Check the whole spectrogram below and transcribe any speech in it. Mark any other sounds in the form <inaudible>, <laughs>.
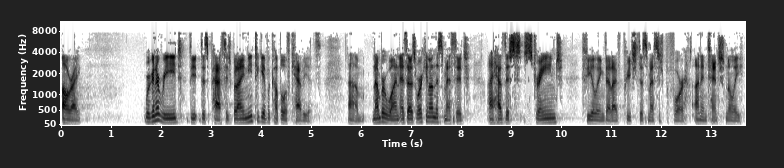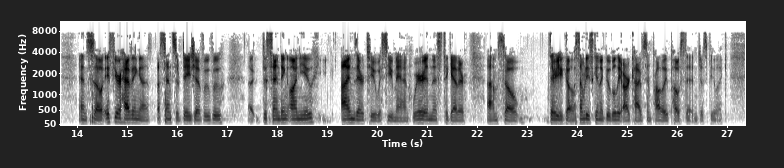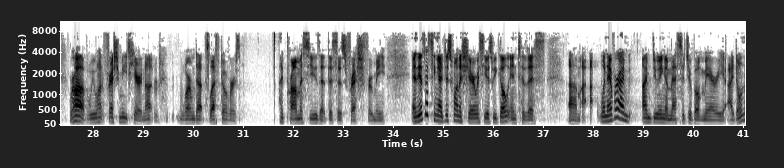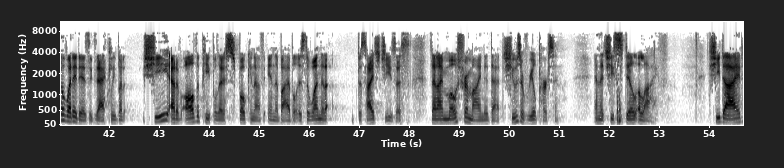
All right. We're going to read the, this passage, but I need to give a couple of caveats. Um, number one, as I was working on this message, I have this strange feeling that I've preached this message before unintentionally. And so if you're having a, a sense of deja vu uh, descending on you, I'm there too with you, man. We're in this together. Um, so there you go. Somebody's going to Google the archives and probably post it and just be like, Rob, we want fresh meat here, not warmed up leftovers. I promise you that this is fresh for me. And the other thing I just want to share with you as we go into this, um, I, whenever I'm I'm doing a message about Mary, I don't know what it is exactly, but she, out of all the people that is spoken of in the Bible, is the one that, besides Jesus, that I'm most reminded that she was a real person and that she's still alive. She died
